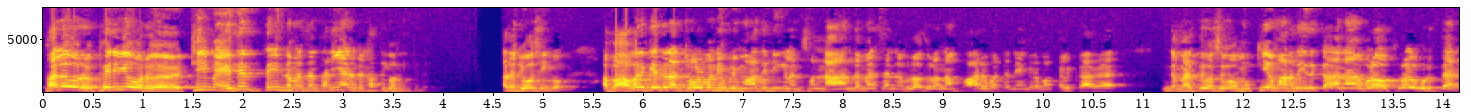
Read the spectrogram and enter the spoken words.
பல ஒரு பெரிய ஒரு டீமை எதிர்த்து இந்த மனுஷன் தனியா நின்று கத்திக்கொண்டு நிக்குது. அதை ஜோசிங்கோ அப்ப அவருக்கு எதிராக ட்ரோல் பண்ணி இப்படி மாத்திட்டீங்கன்னு சொன்னா அந்த மனுஷன் இவ்வளவு தூரம் நான் பாடுபட்டனேங்கிற மக்களுக்காக இந்த மருத்துவ சேவை முக்கியமானது இதுக்காக நான் இவ்வளவு குரல் கொடுத்தேன்.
